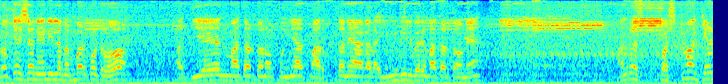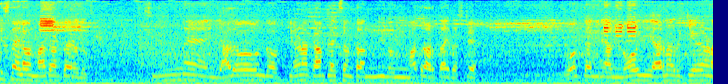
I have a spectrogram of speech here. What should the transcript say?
ಲೊಕೇಶನ್ ಏನಿಲ್ಲ ನಂಬರ್ ಕೊಟ್ಟರು ಅದೇನು ಮಾತಾಡ್ತಾನೋ, ಪುಣ್ಯಾತ್ಮ ಅರ್ಥನೇ ಆಗಲ್ಲ. ಹಿಂದಿಲಿ ಬೇರೆ ಮಾತಾಡ್ತಾವನೆ. ಅಂದರೆ ಸ್ಪಷ್ಟವಾಗಿ ಕೇಳಿಸ್ತಾ ಇಲ್ಲ ಅವ್ನು ಮಾತಾಡ್ತಾ ಇರೋದು. ಸುಮ್ಮನೆ ಯಾವುದೋ ಒಂದು ಕಿರಣ ಕಾಂಪ್ಲೆಕ್ಸ್ ಅಂತ ಅಂದಿದ್ದೊಂದು ಮಾತ್ರ ಅರ್ಥ ಆಯ್ತು ಅಷ್ಟೇ. ಹೋಗ್ತಾ ಇದ್ದೀನಿ ಅಲ್ಲಿ ಹೋಗಿ ಯಾರನ್ನಾದ್ರೂ ಕೇಳೋಣ.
